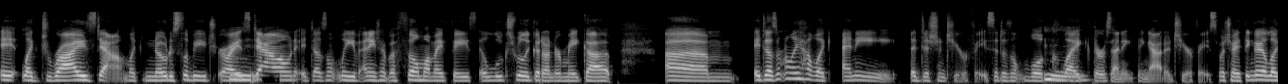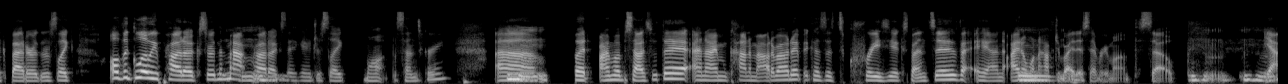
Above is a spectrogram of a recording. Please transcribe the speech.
it like dries down, like noticeably dries Mm. down. It doesn't leave any type of film on my face. It looks really good under makeup. Um it doesn't really have like any addition to your face. It doesn't look Mhm. like there's anything added to your face, which I think I like better. There's like all the glowy products or the matte Mhm, products. mhm. I think I just like want the sunscreen. Um Mhm. but I'm obsessed with it and I'm kind of mad about it because it's crazy expensive and I don't want to have to buy Mm. this every month. So, Mhm, mhm. Yeah.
